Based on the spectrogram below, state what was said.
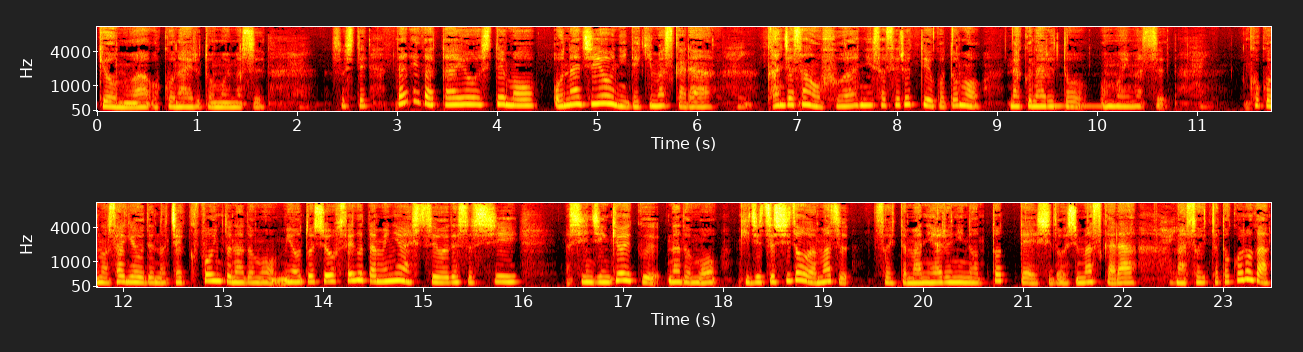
業務は行えると思います。そして誰が対応しても同じようにできますから、はい、患者さんを不安にさせるっていうこともなくなると思います。はい、個々の作業でのチェックポイントなども見落としを防ぐためには必要ですし、新人教育なども技術指導はまずそういったマニュアルにのっとって指導しますから、はい、まあそういったところが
